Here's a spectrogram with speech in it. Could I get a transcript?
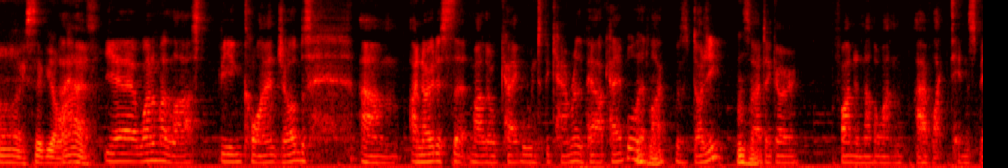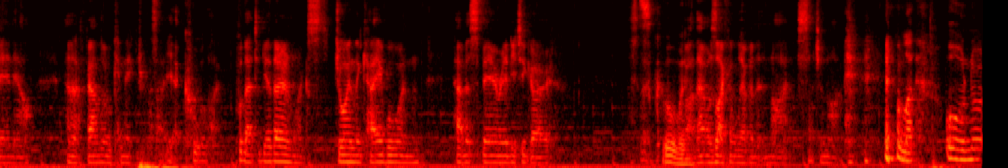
Oh, it saved your life. yeah, one of my last big client jobs, um, I noticed that my little cable into the camera, the power cable, had Mhm. like was dodgy, Mhm. so I had to go find another one. I have like ten spare now, and I found a little connector. I was like, yeah, cool. Like put that together and like join the cable and have a spare ready to go. That's So, cool, man. but that was like eleven at night. It was such a nightmare. I'm like, oh no,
